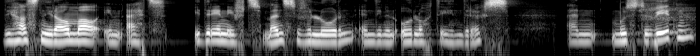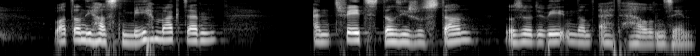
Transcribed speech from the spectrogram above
die gasten hier allemaal in echt Iedereen heeft mensen verloren in die een oorlog tegen drugs. En moesten weten wat dan die gasten meegemaakt hebben. En het feit dat ze hier zo staan, dan zouden weten dat het echt helden zijn.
